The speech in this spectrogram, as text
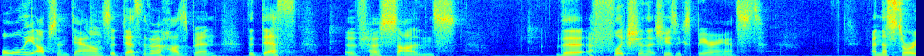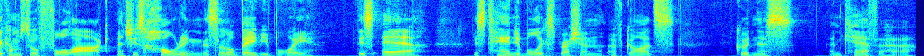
all the ups and downs, the death of her husband, the death of her sons, the affliction that she's experienced, and the story comes to a full arc, and she's holding this little baby boy, this heir, this tangible expression of God's goodness and care for her.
